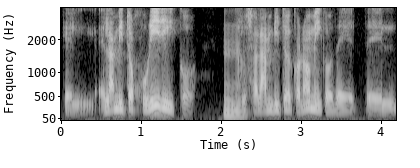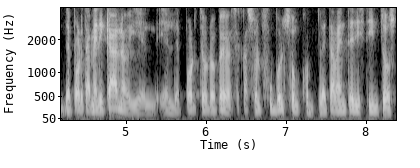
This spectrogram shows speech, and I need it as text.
el, ámbito jurídico Incluso el ámbito económico del deporte americano y el, deporte europeo, en este caso el fútbol, son completamente distintos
